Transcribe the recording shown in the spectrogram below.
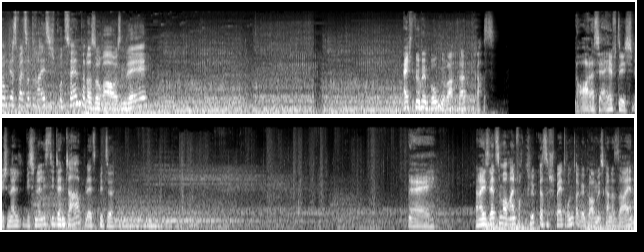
kommt erst bei so 30% oder so raus, ne? Echt nur mit dem Bogen gemacht hat? Krass. Oh, das ist ja heftig. Wie schnell, wie schnell ist die denn da, bitte? Ey. Dann hatte ich das letzte Mal auch einfach Glück, dass es spät runtergekommen ist. Kann das sein?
